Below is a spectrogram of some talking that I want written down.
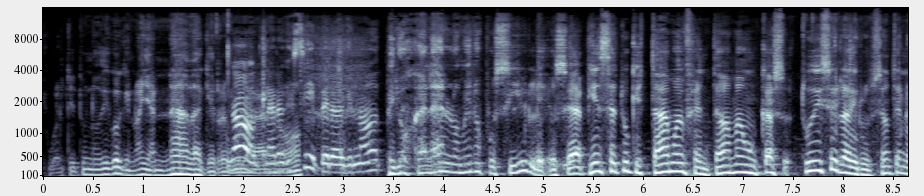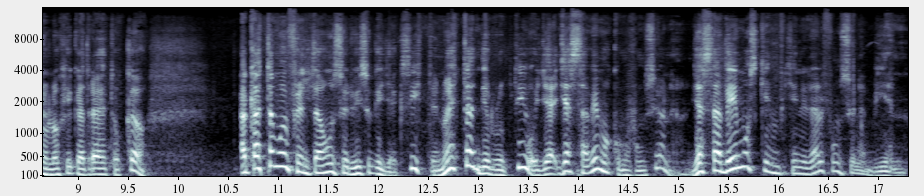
igual que tú, no digo que no haya nada que regular, No, claro que sí, pero que no. pero ojalá lo menos posible. O sea, piensa tú que estábamos enfrentados más a un caso. Tú dices la disrupción tecnológica a través de estos casos. Acá estamos enfrentados a un servicio que ya existe. No es tan disruptivo. Ya, ya sabemos cómo funciona. Ya sabemos que en general funciona bien.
